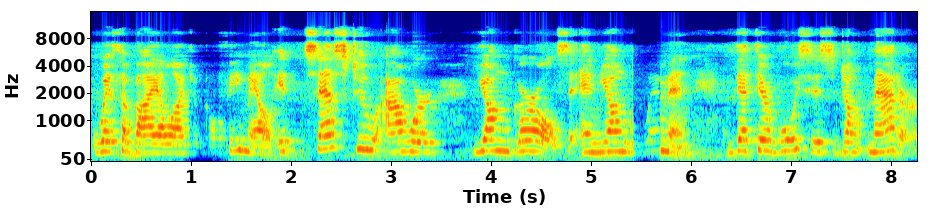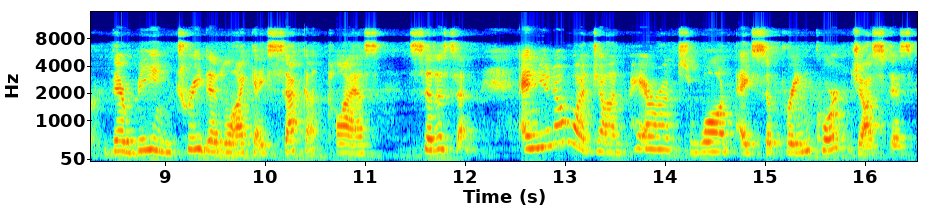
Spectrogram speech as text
with a biological female, it says to our young girls and young women that their voices don't matter. They're being treated like a second class citizen. And you know what, John? Parents want a Supreme Court justice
